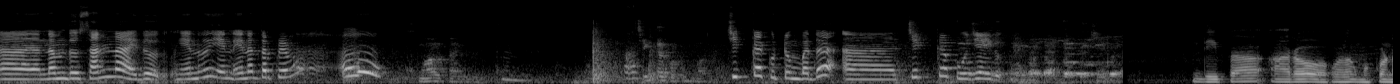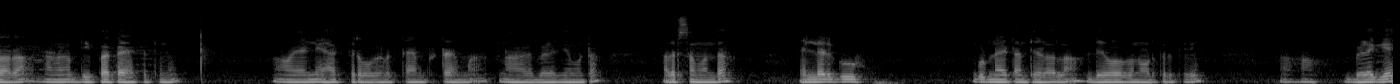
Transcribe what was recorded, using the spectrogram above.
ನಮ್ಮದು ನಮ್ದು ಸಣ್ಣ ಇದು ಏನದು ಏನ್ ಏನಂತಾರ ಪ್ರೇಮ? ಸ್ಮಾಲ್ ಫ್ಯಾಮಿಲಿ ಚಿಕ್ಕ ಕುಟುಂಬ. ಚಿಕ್ಕ ಕುಟುಂಬದ ಚಿಕ್ಕ ಪೂಜೆ ಇದು. ದೀಪ ಆರೋ ಒಳಗೆ ಮಕ್ಕೊಂಡಾರ ನಾನು ದೀಪ ಕಾಯಕತ್ತೀನಿ. ಎಣ್ಣೆ ಹಾಕ್ತಿರ್ಬೇಕು ಅದಕ್ಕೆ ಟೈಮ್ ಟು ಟೈಮ್ ನಾಳೆ ಬೆಳಗ್ಗೆ ಮಟ. ಅದ್ರ ಸಂಬಂಧ ಎಲ್ಲರಿಗೂ ಗುಡ್ ನೈಟ್ ಅಂತ ಹೇಳಲ್ಲ ಡೇ ಒಳಗೆ ನೋಡ್ತಿರ್ತೀವಿ ಬೆಳಗ್ಗೆ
